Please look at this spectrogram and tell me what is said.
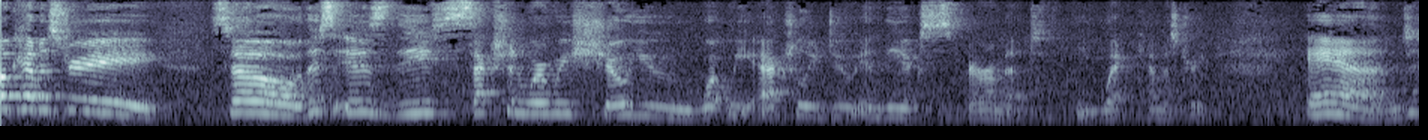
Thermochemistry! So this is the section where we show you what we actually do in the experiment, the wet chemistry. And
